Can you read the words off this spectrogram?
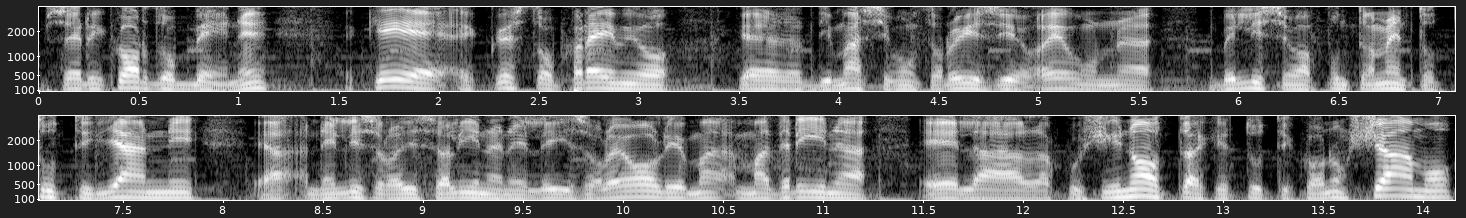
se, ricordo bene, che questo premio eh, di Massimo Troisio è un bellissimo appuntamento tutti gli anni eh, nell'isola di Salina nelle isole Olie, ma madrina è la, la, cucinotta che tutti conosciamo.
